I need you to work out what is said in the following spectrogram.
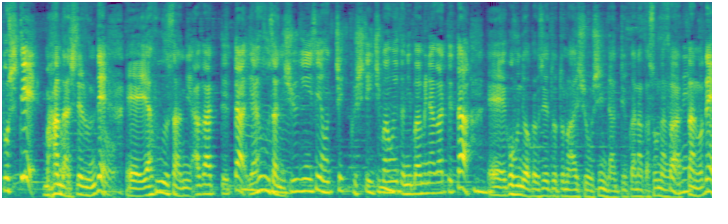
として、まあ、判断してるんでそう、えーヤフーさんに上がってた、ヤフーさんに衆議院選をチェックして一番上か2番目に上がってた、えー5分で分かる政党との相性診断っていうかなんかそんなのがあったので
